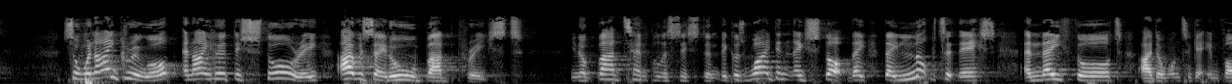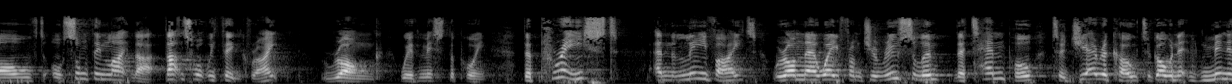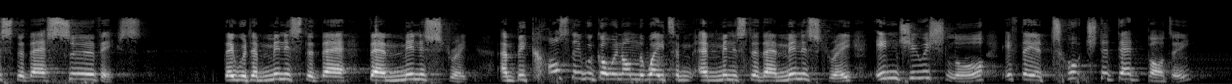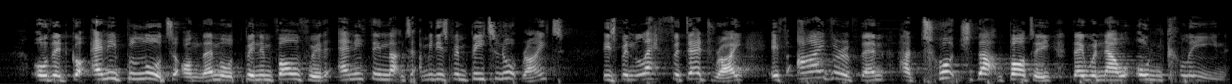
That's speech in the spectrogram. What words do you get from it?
So when I grew up and I heard this story, I was saying, oh, bad priest. You know, bad temple assistant. Because why didn't they stop? They, they looked at this and they thought, I don't want to get involved or something like that. That's what we think, right? Wrong. We've missed the point. The priest and the Levite were on their way from Jerusalem, the temple, to Jericho to go and administer their service. They would administer their, their ministry. And because they were going on the way to uh, administer their ministry, in Jewish law, if they had touched a dead body, or they'd got any blood on them, or been involved with anything that, I mean, he's been beaten up, right? He's been left for dead, right? If either of them had touched that body, they were now unclean.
